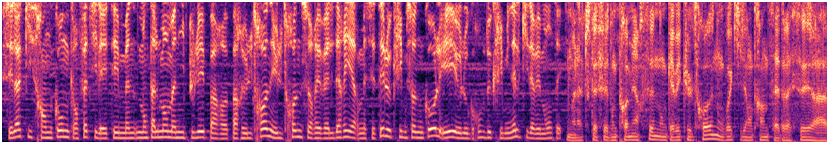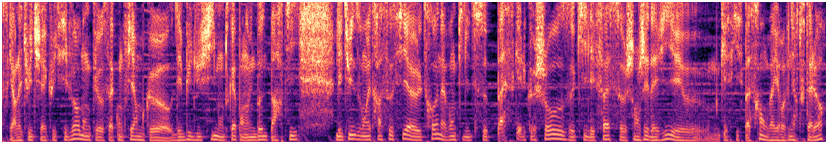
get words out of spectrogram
C'est là qu'ils se rendent compte qu'en fait, il a été mentalement manipulé par par Ultron et Ultron se révèle derrière. Mais c'était le Crimson Call et le groupe de criminels qu'il avait monté. Voilà, tout à fait. Donc première scène donc avec Ultron, on voit qu'il est en train de s'adresser à Scarlet Witch et à Quicksilver. Donc ça confirme que au début du film, en tout cas pendant une bonne partie, les Twins vont être associés à Ultron avant qu'il se passe quelque chose, qu'il les fasse changer d'avis. Et qu'est-ce qui se passera? On va y revenir tout à l'heure.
